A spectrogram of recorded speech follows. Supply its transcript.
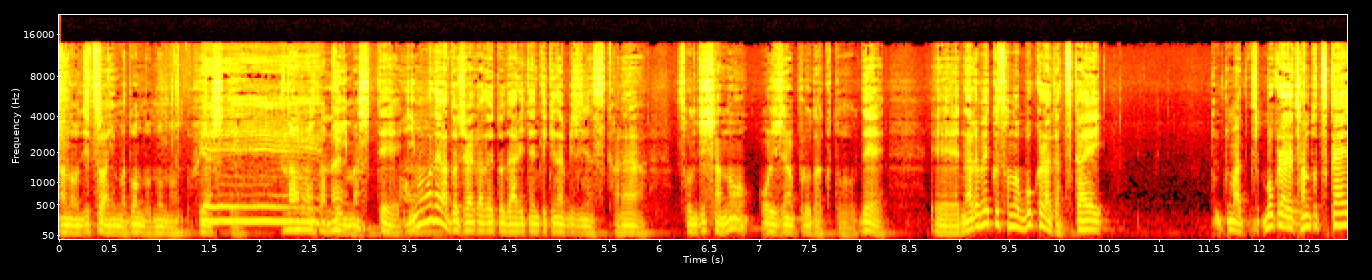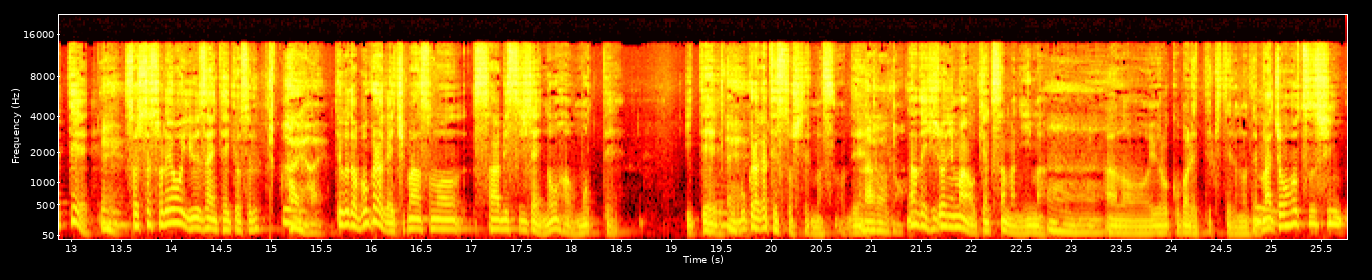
あの、実は今どんどんどんどん増やして、なるほどね。いまして、今まではどちらかというと代理店的なビジネスから、その自社のオリジナルプロダクトで、えーなるべくその僕らが使い、まあ、僕らがちゃんと使えて、そしてそれをユーザーに提供する。はいはい。ということは僕らが一番そのサービス自体にノウハウを持っていて、僕らがテストしてますので、なるほど。なので非常にまあお客様に今、あの、喜ばれてきてるので、まあ情報通信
